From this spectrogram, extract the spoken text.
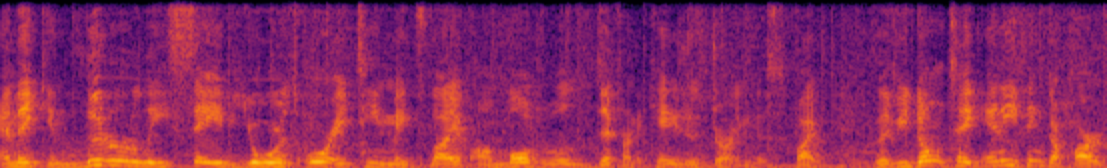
and they can literally save yours or a teammate's life on multiple different occasions during this fight. So if you don't take anything to heart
